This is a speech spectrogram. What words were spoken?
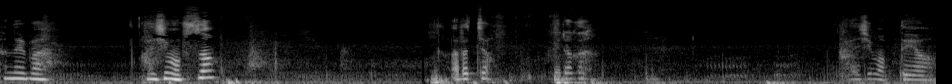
하늘 봐 관심 없어? 알았죠? 내려가. 관심 없대요.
